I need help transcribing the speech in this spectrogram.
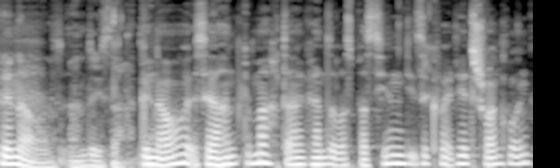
Genau, das kann sich sagen. Genau, ist ja handgemacht, da kann sowas passieren, diese Qualitätsschwankungen.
